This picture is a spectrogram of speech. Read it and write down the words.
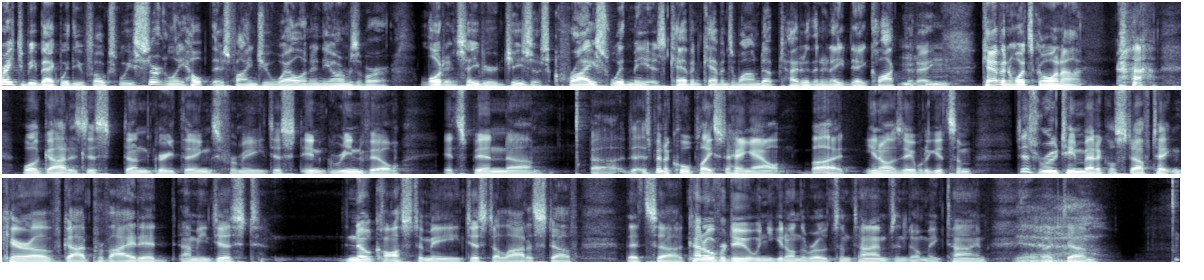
Great to be back with you, folks. We certainly hope this finds you well and in the arms of our Lord and Savior Jesus Christ. With me is Kevin. Kevin's wound up tighter than an eight day clock today. Mm-hmm. Kevin, what's going on? well, God has just done great things for me. Just in Greenville, it's been um, uh, it's been a cool place to hang out. But you know, I was able to get some just routine medical stuff taken care of. God provided. I mean, just no cost to me. Just a lot of stuff that's uh, kind of overdue when you get on the road sometimes and don't make time. Yeah. But um,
